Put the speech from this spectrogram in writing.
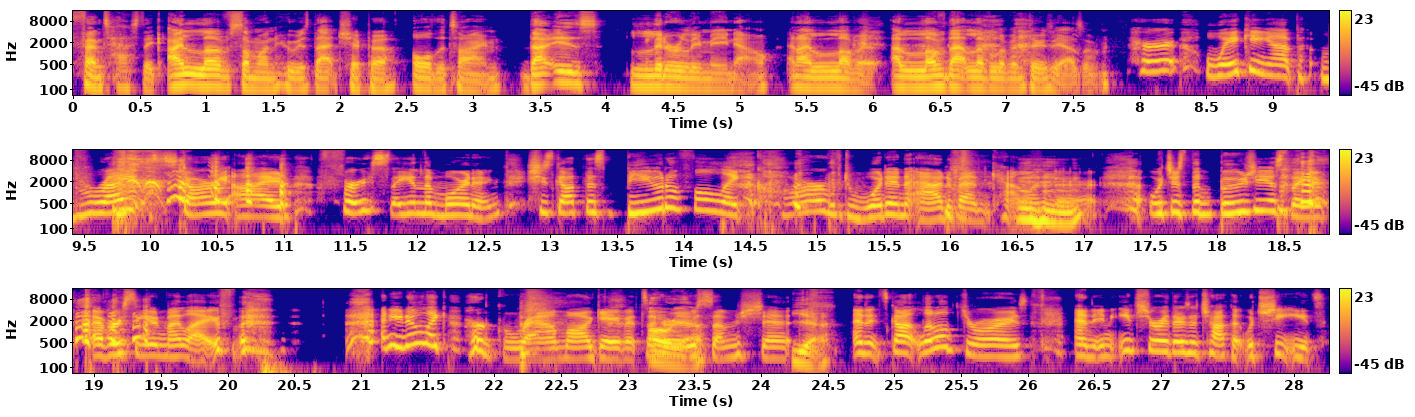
fantastic. I love someone who is that chipper all the time. That is literally me now, and I love it. I love that level of enthusiasm. her waking up bright, starry eyed, first thing in the morning. She's got this beautiful, like carved wooden advent mm-hmm. calendar, which is the bougiest thing I've ever seen in my life. and you know, like her grandma gave it to Oh, her yeah. or some shit. Yeah. And it's got little drawers, and in each drawer there's a chocolate, which she eats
